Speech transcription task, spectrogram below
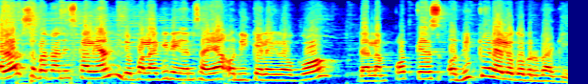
Halo Sobat Tani sekalian, jumpa lagi dengan saya Onike Lelogo dalam podcast Onike Lelogo Berbagi.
